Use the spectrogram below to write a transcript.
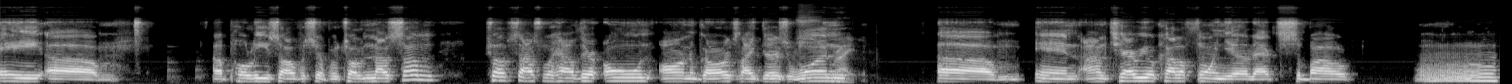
a um, a police officer patrolling. Now, some truck stops will have their own armed guards. Like there's one Right. um in Ontario, California. That's about um,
